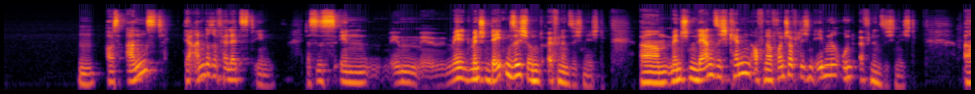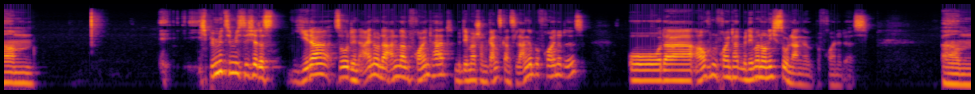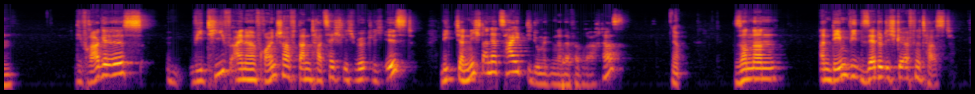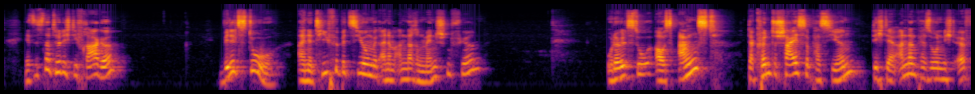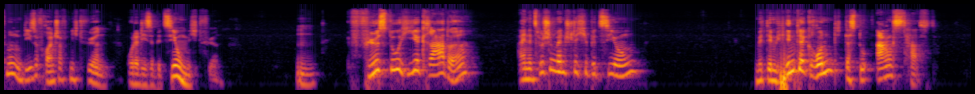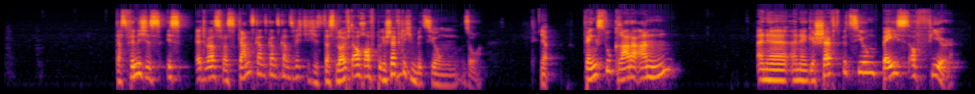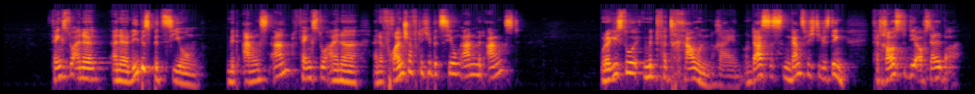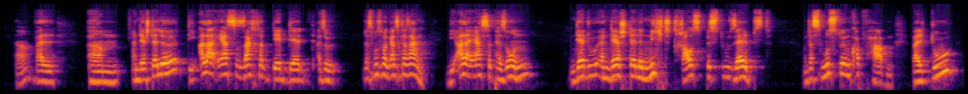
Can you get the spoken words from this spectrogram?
Hm. Aus Angst, der andere verletzt ihn. Das ist in, im, Menschen daten sich und öffnen sich nicht. Ähm, Menschen lernen sich kennen auf einer freundschaftlichen Ebene und öffnen sich nicht. Ähm, ich bin mir ziemlich sicher, dass jeder so den einen oder anderen Freund hat, mit dem er schon ganz, ganz lange befreundet ist. Oder auch einen Freund hat, mit dem er noch nicht so lange befreundet ist. Ähm, die Frage ist, wie tief eine Freundschaft dann tatsächlich wirklich ist, liegt ja nicht an der Zeit, die du miteinander verbracht hast. Ja. Sondern an dem, wie sehr du dich geöffnet hast. Jetzt ist natürlich die Frage, willst du eine tiefe Beziehung mit einem anderen Menschen führen? Oder willst du aus Angst, da könnte Scheiße passieren, dich der anderen Person nicht öffnen und diese Freundschaft nicht führen oder diese Beziehung nicht führen? Mhm. Führst du hier gerade eine zwischenmenschliche Beziehung mit dem Hintergrund, dass du Angst hast? Das finde ich ist, ist etwas, was ganz, ganz, ganz, ganz wichtig ist. Das läuft auch auf geschäftlichen Beziehungen so. Ja. Fängst du gerade an, eine, eine Geschäftsbeziehung based of fear? Fängst du eine, eine Liebesbeziehung mit Angst an? Fängst du eine, eine freundschaftliche Beziehung an mit Angst? Oder gehst du mit Vertrauen rein? Und das ist ein ganz wichtiges Ding. Vertraust du dir auch selber? Ja, weil ähm, an der Stelle die allererste Sache, der, der, also das muss man ganz klar sagen, die allererste Person, der du an der Stelle nicht traust, bist du selbst. Und das musst du im Kopf haben, weil du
